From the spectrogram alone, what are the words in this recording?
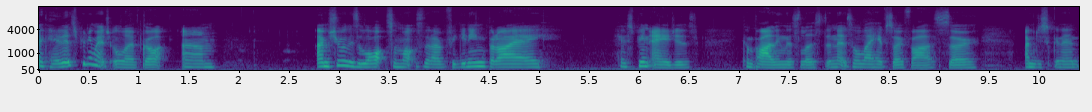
Okay, that's pretty much all I've got. Um, I'm sure there's lots and lots that I'm forgetting, but I have spent ages compiling this list, and that's all I have so far, so I'm just gonna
